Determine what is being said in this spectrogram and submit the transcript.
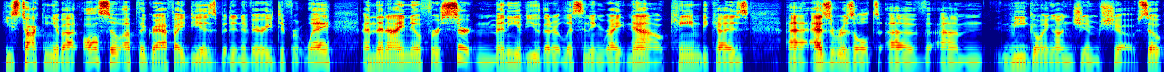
he's talking about also up the graph ideas, but in a very different way. And then I know for certain many of you that are listening right now came because uh, as a result of um, me going on Jim's show. So,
